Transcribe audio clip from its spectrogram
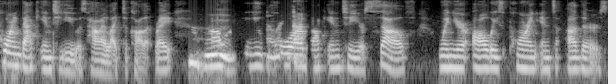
pouring back into you is how I like to call it, right? Mm-hmm. How you pour like back into yourself when you're always pouring into others?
